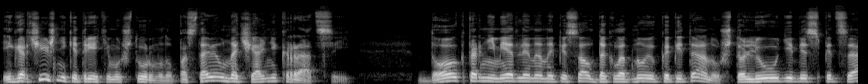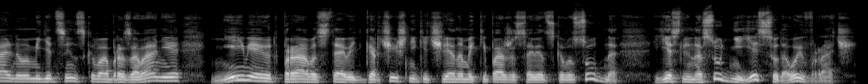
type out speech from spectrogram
И горчишники третьему штурману поставил начальник рации. Доктор немедленно написал докладную капитану, что люди без специального медицинского образования не имеют права ставить горчишники членам экипажа советского судна, если на судне есть судовой врач.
